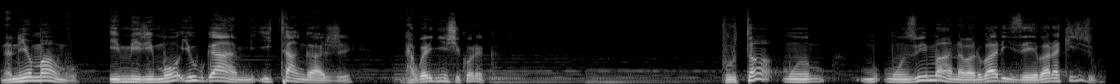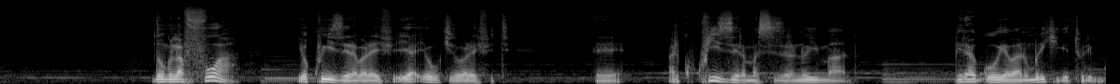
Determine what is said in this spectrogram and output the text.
Na niyo mpamvu imirimo y'ubwami itangaje ntabwo ari nyinshi ikoreka. Pourtant mu, nzu y'imana abantu barizeye barakijijwe. La foi yo kwizera yo gukizwa barayifite. Eh, ariko kwizera amasezerano y'imana biragoye abantu muri iki gihe turimo.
